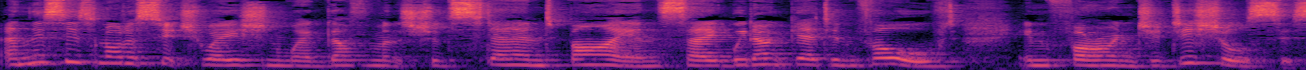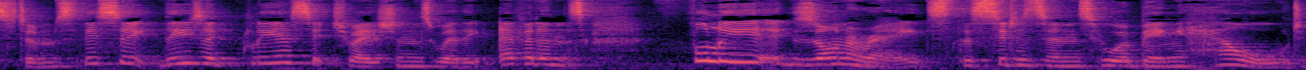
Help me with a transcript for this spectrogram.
And this is not a situation where governments should stand by and say, we don't get involved in foreign judicial systems. This, these are clear situations where the evidence fully exonerates the citizens who are being held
